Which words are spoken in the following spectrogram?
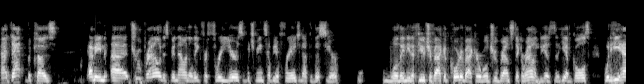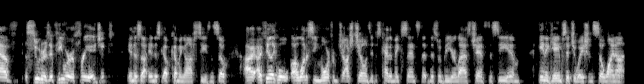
at that because I mean, uh, Dru Brown has been now in the league for three years, which means he'll be a free agent after this year. Will they need a future backup quarterback, or will Dru Brown stick around? He has, he have goals? Would he have suitors if he were a free agent in this uh, in this upcoming off season? So I, I feel like we'll I want to see more from Josh Jones. It just kind of makes sense that this would be your last chance to see him in a game situation. So why not?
